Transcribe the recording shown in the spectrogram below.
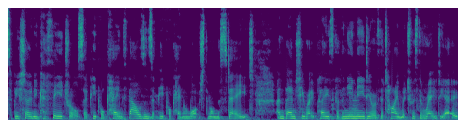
to be shown in cathedrals. So people came, thousands of people came and watched them on the stage. And then she wrote plays for the new media of the time, which was the radio,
